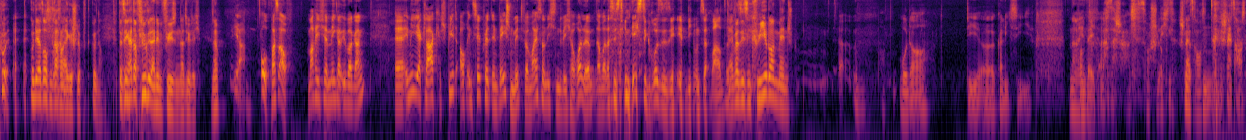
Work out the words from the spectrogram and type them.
Cool. Und er ist aus dem Drachenei geschlüpft, genau. Deswegen hat er Flügel an den Füßen, natürlich. Ne? Ja. Oh, pass auf. Mache ich einen mega Übergang. Äh, Emilia Clarke spielt auch in Secret Invasion mit. Wer weiß noch nicht in welcher Rolle, aber das ist die nächste große Serie, die uns erwartet. Einfach, sie ist ein Cree oder ein Mensch. Oder die äh, Khaleesi. Nein. Vom Vader. Ach, Sascha, das war schlecht. Schneid's raus. Schneid's raus.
